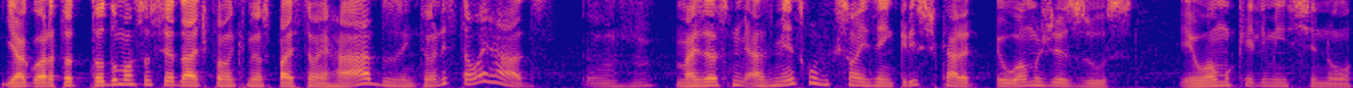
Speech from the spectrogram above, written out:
E agora to- toda uma sociedade falando que meus pais estão errados, então eles estão errados. Uhum. Mas as, as minhas convicções em Cristo, cara, eu amo Jesus, eu amo o que ele me ensinou,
